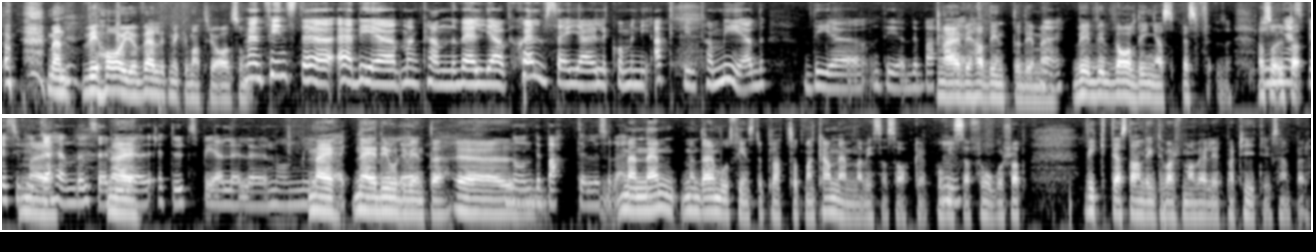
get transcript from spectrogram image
Men vi har ju väldigt mycket material som Men finns det, är det man kan välja att själv säga eller kommer ni aktivt ha med det, det debatten? Nej, vi hade inte det med. Vi, vi valde inga specifika... Inga specifika nej. händelser? Nej. Ett utspel eller någon medverkan nej, det gjorde vi inte. Eh, Någon debatt eller sådär? men, näm- men däremot finns det plats att man kan nämna vissa saker på Mm. vissa frågor. Så att viktigaste anledningen till varför man väljer ett parti till exempel.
